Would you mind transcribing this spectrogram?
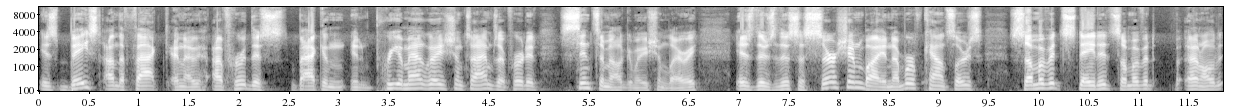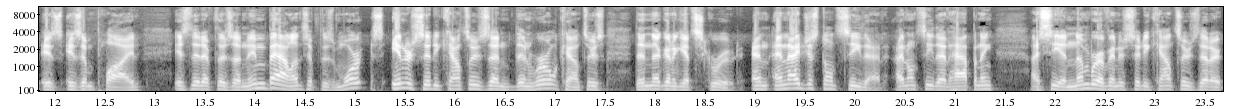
is based on the fact, and I, have heard this back in, in pre amalgamation times, I've heard it since amalgamation, Larry, is there's this assertion by a number of counselors, some of it stated, some of it know, is, is implied, is that if there's an imbalance, if there's more inner city counselors than, than rural counselors, then they're going to get screwed. And, and I just don't see that. I don't see that happening. I see a number of inner city counselors that are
